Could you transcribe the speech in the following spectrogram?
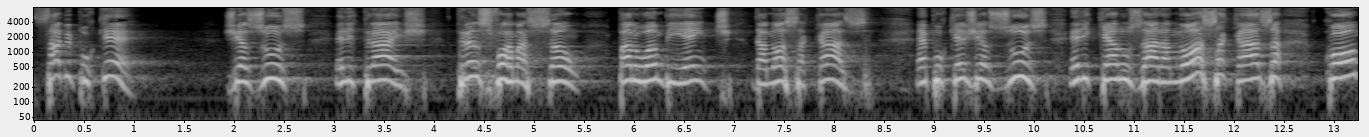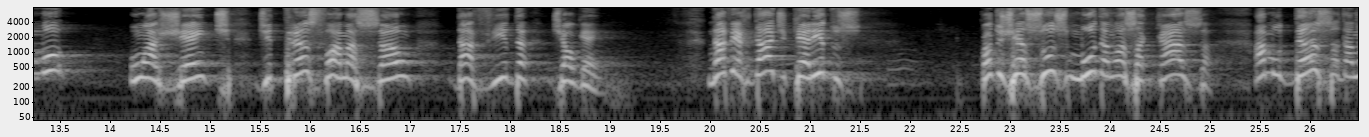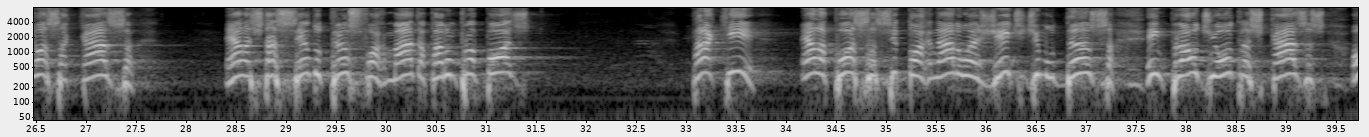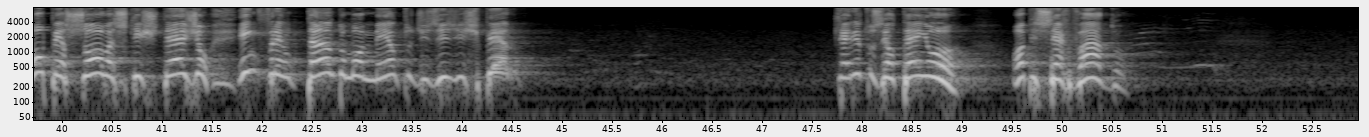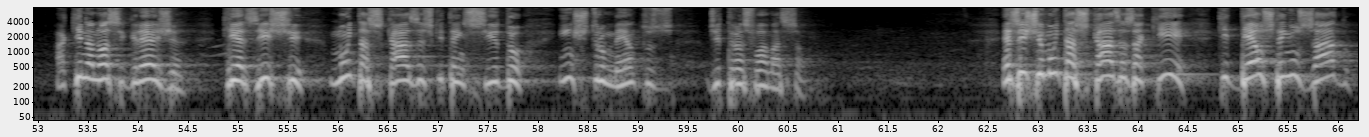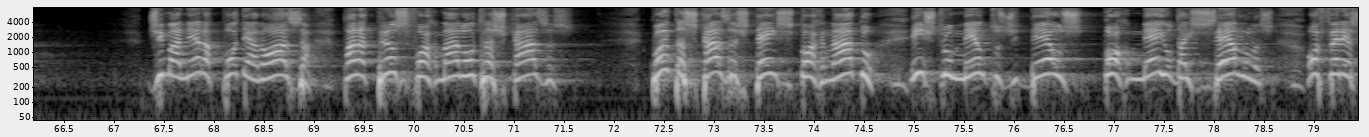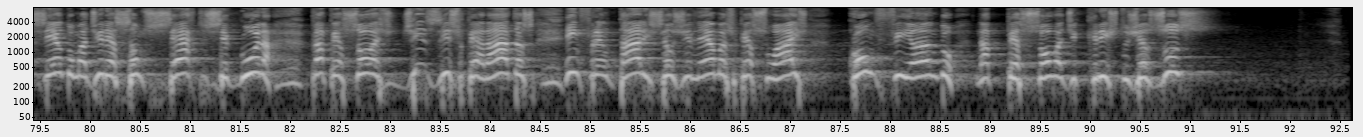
Sabe por quê? Jesus, ele traz transformação para o ambiente da nossa casa, é porque Jesus, ele quer usar a nossa casa como um agente de transformação da vida de alguém. Na verdade, queridos, quando Jesus muda a nossa casa, a mudança da nossa casa, ela está sendo transformada para um propósito. Para que ela possa se tornar um agente de mudança em prol de outras casas ou pessoas que estejam enfrentando momentos de desespero. Queridos, eu tenho observado aqui na nossa igreja que existe muitas casas que têm sido instrumentos de transformação. Existem muitas casas aqui que Deus tem usado de maneira poderosa para transformar outras casas. Quantas casas têm se tornado instrumentos de Deus por meio das células, oferecendo uma direção certa e segura para pessoas desesperadas enfrentarem seus dilemas pessoais, confiando na pessoa de Cristo Jesus.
